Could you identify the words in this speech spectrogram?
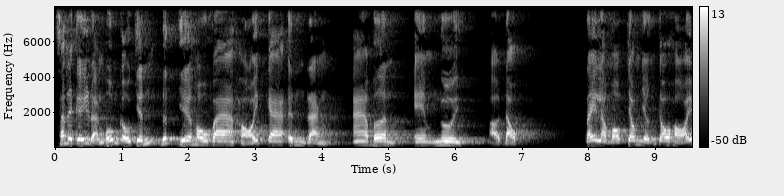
Sáng Thế Ký đoạn 4 câu 9, Đức Giê-hô-va hỏi Ca-in rằng: "A bên em ngươi ở đâu?" Đây là một trong những câu hỏi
